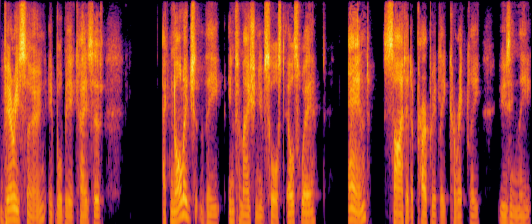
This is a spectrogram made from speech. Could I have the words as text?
very soon it will be a case of acknowledge the information you've sourced elsewhere and cite it appropriately, correctly using the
